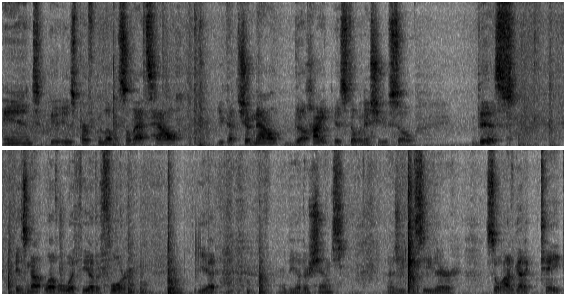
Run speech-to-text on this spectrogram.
and it is perfectly level. So that's how you cut the shim. Now the height is still an issue. So this is not level with the other floor yet, or the other shims, as you can see there. So I've got to take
